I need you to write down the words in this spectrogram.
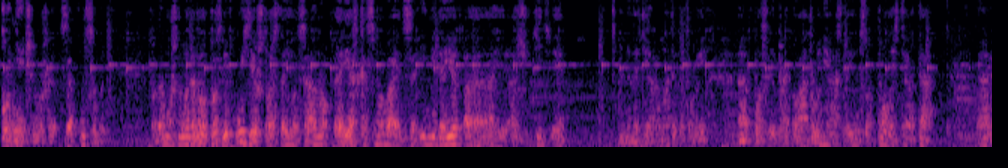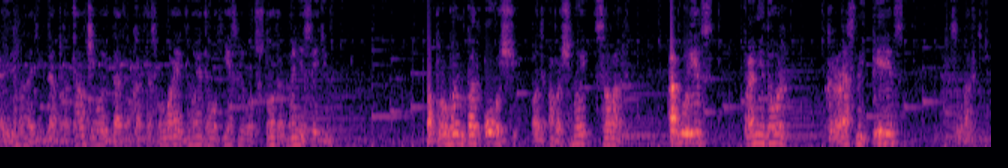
конечно уже закусывать. Потому что вот это вот послевкусие, что остается, оно резко смывается и не дает а, а, ощутить э, именно те ароматы, которые а, после проглатывания остаются в полости рта. А, лимонадик, да, проталкивает, да, там как-то смывает, но это вот если вот что-то, но не с этим. Попробуем под овощи, под овощной салат. Огурец, помидор, красный перец, сладкий.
